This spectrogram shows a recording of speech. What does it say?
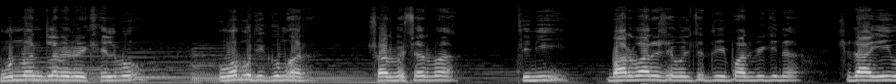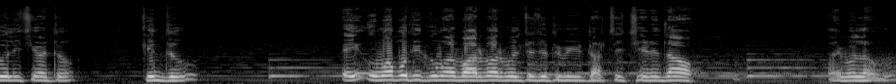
মোহনবাগান ক্লাবের হয়ে খেলব। উমাপতি কুমার সর্বেসর্বা তিনি বারবার এসে বলছেন তুই পারবি কি না? সেটা আগেই বলেছি হয়তো। কিন্তু এই উমাপতি কুমার বারবার বলছে যে, তুমি জার্সি ছেড়ে দাও। আমি বললাম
